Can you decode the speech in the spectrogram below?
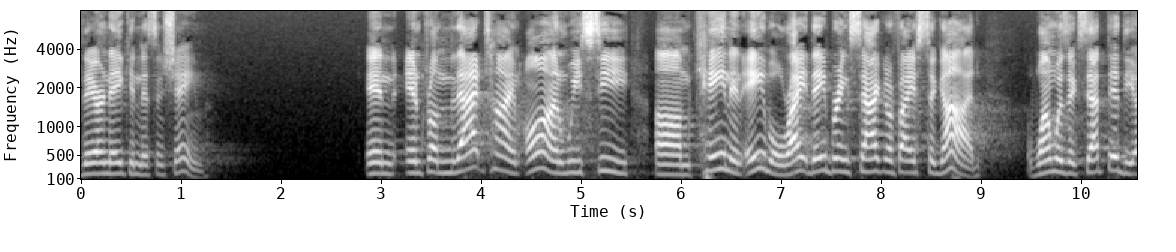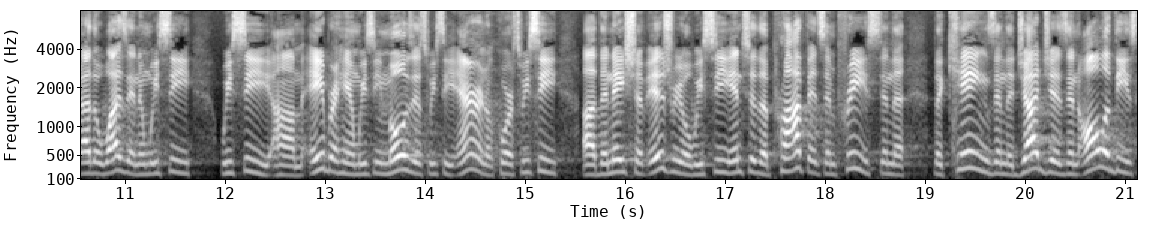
their nakedness and shame. And, and from that time on, we see um, Cain and Abel, right? They bring sacrifice to God. One was accepted, the other wasn't. And we see we see um, Abraham, we see Moses, we see Aaron, of course, we see uh, the nation of Israel, we see into the prophets and priests and the, the kings and the judges and all of these,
